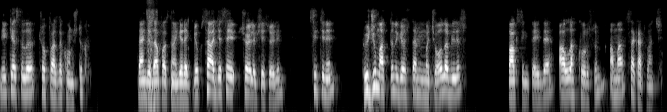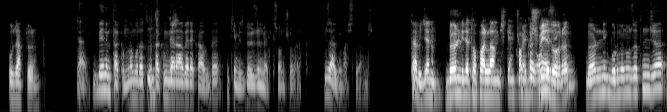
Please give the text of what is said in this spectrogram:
Newcastle'ı çok fazla konuştuk. Bence daha fazlasına gerek yok. Sadece şöyle bir şey söyleyeyim. City'nin hücum hattını gösterme maçı olabilir. Boxing Day'de Allah korusun ama sakat maç. Uzak durun. Yani benim takımla Murat'ın takım berabere kaldı. İkimiz de üzülmedik sonuç olarak. Güzel bir maçtı bence. Tabii canım. Burnley'de toparlanmışken küme Hakikaten düşmeye doğru. Burnley burnunu uzatınca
